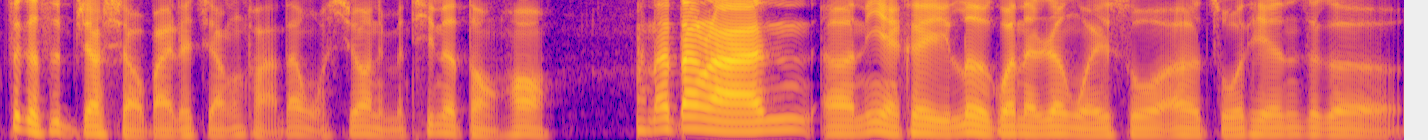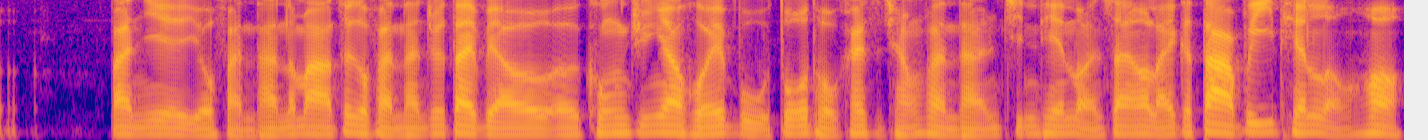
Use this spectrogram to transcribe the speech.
这个是比较小白的讲法，但我希望你们听得懂哈。那当然呃，你也可以乐观的认为说呃，昨天这个半夜有反弹了嘛，这个反弹就代表呃空军要回补，多头开始强反弹，今天晚上要来个大 V 天龙哈。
